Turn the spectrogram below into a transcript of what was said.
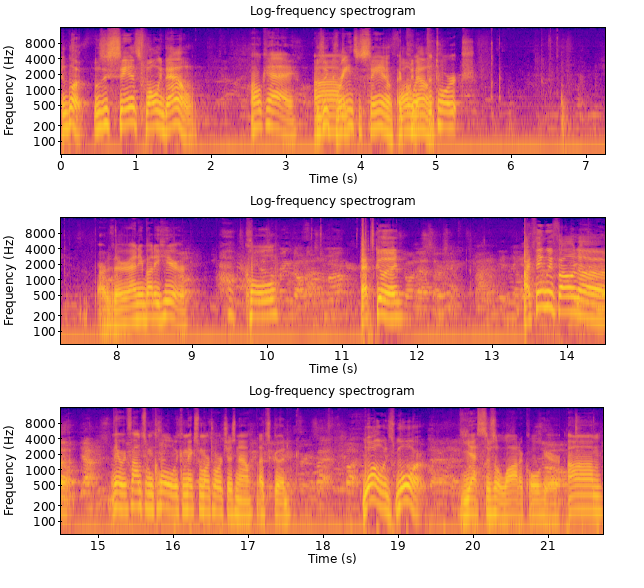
And look, it was just sand falling down. Okay. There's like um, grains of sand falling Equip down. the torch. Are there anybody here? coal. That's good. I think we found a. Yeah, we found some coal. We can make some more torches now. That's good. Whoa, it's more. Yes, there's a lot of coal here. Um,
